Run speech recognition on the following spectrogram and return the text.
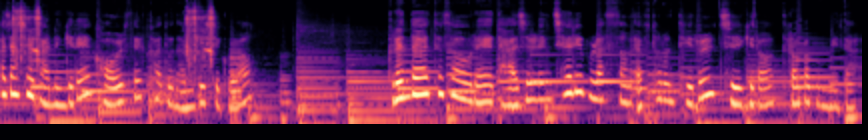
화장실 가는 길에 거울 셀카도 남기시고요. 그랜드 하얏트 서울의 Dazzling Cherry Blossom afternoon tea를 즐기러 들어가 봅니다.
